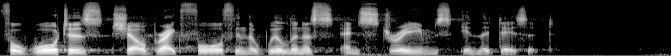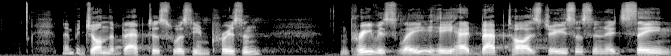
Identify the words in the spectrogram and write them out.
For waters shall break forth in the wilderness and streams in the desert. Remember, John the Baptist was in prison? And previously, he had baptized Jesus and had seen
